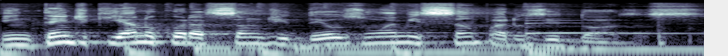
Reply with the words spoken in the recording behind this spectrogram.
entende que há no coração de Deus uma missão para os idosos.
